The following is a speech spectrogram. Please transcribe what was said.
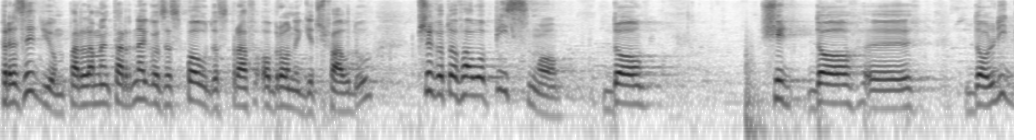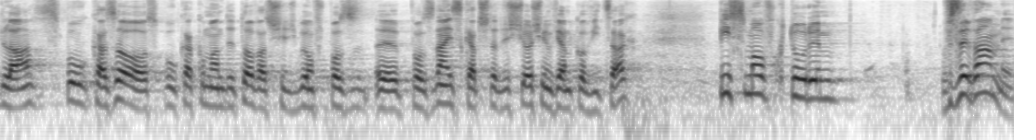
Prezydium Parlamentarnego Zespołu do Spraw Obrony Gietrzwałdu przygotowało pismo do, do, y, do Lidla, spółka ZOO, spółka komandytowa z siedzibą y, Poznańska 48 w Jankowicach. Pismo, w którym wzywamy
